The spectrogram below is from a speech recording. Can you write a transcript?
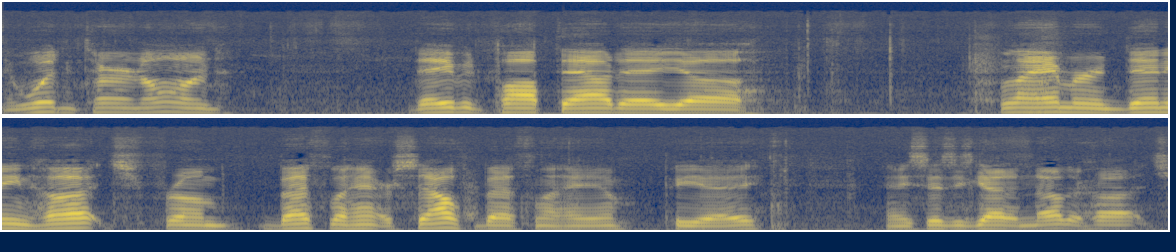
and wouldn't turn on. David popped out a uh, Flammer and Denning hutch from Bethlehem or South Bethlehem, PA, and he says he's got another hutch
